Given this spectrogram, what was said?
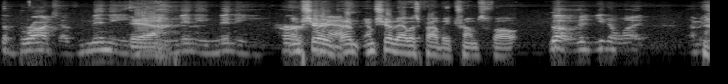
the brunt of many, Yeah. many, many, many I'm sure. Yeah. I'm, I'm sure that was probably Trump's fault. Well, you know what? I mean,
